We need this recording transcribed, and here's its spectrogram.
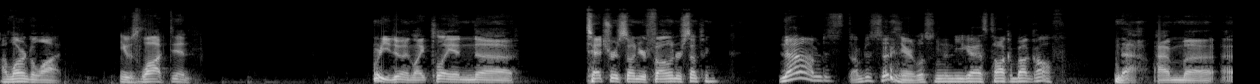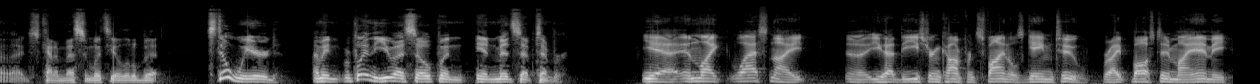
I learned a lot. He was locked in. What are you doing? Like playing uh, Tetris on your phone or something? No, I'm just I'm just sitting here listening to you guys talk about golf. No, I'm uh, I just kind of messing with you a little bit. Still weird. I mean, we're playing the U.S. Open in mid-September. Yeah, and like last night, uh, you had the Eastern Conference Finals, Game Two, right? Boston and Miami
